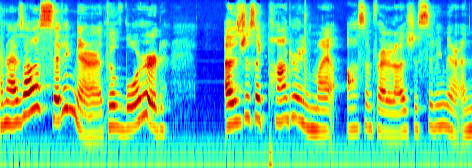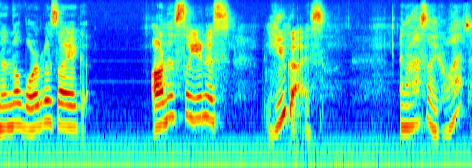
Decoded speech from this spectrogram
And as I was sitting there, the Lord, I was just like pondering my awesome friend, and I was just sitting there. And then the Lord was like, honestly, Eunice, you guys. And I was like, what?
